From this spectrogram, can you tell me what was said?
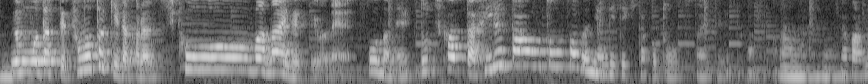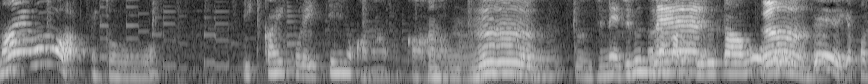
でもだってその時だから思考はないですよね。そうだね。どっちかってフィルターを通さずに降りてきたことを伝えてるって感じかな。うんうん、だから前は、えっと、一回これ言っていいのかなとか、うんうんうん、そうね、自分の中のフィルターを通してやっぱ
